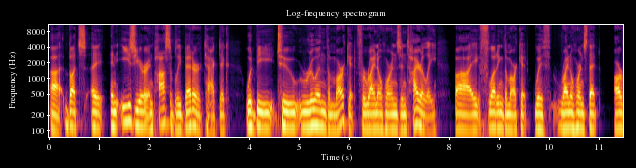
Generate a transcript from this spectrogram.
uh, but a, an easier and possibly better tactic would be to ruin the market for rhino horns entirely by flooding the market with rhino horns that are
